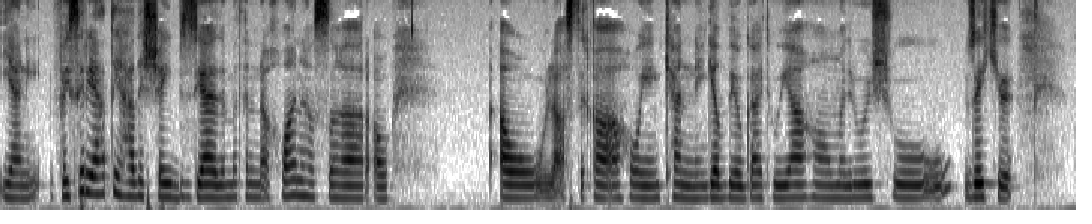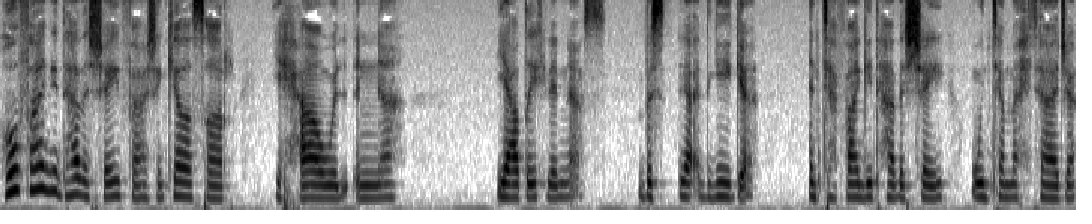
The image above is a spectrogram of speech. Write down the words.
يعني فيصير يعطي هذا الشيء بزيادة مثلا لأخوانه الصغار أو أو لأصدقائه وين كان يقضي أوقات وياهم وما أدري وش وزي كذا. هو فاقد هذا الشيء فعشان كذا صار يحاول إنه يعطيه للناس. بس لا دقيقة. أنت فاقد هذا الشيء وانت محتاجة.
